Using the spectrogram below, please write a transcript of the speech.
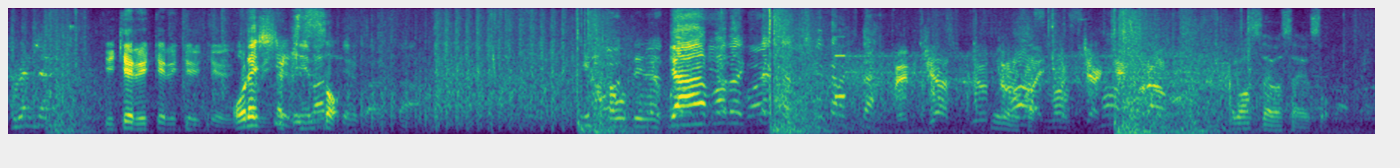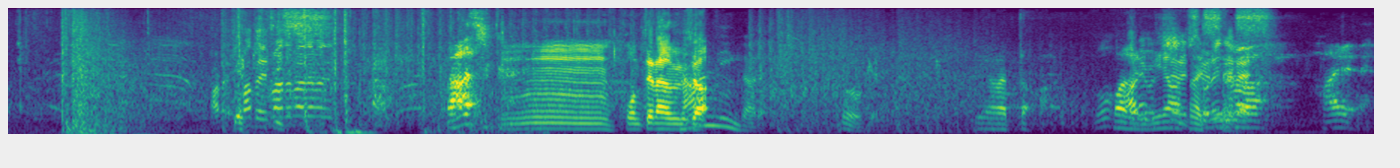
これじゃねいける。いけるいけるいける俺る。からさたいやーまだ来た。来た地下から来たやばそうやばそうやばそうあれまだまだまだ。マジかうーんコンテナウザ何人だあれ？オッケみんながやった。おまだみんなあれそれでナイスははい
